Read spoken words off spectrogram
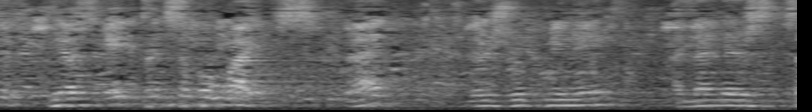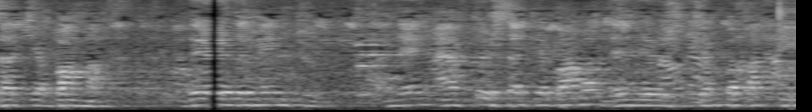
He has eight principal wives, right? There's Rukmini, and then there's Satyabhama. They're the main two. And then after Satyabhama, then there's Jambavati.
